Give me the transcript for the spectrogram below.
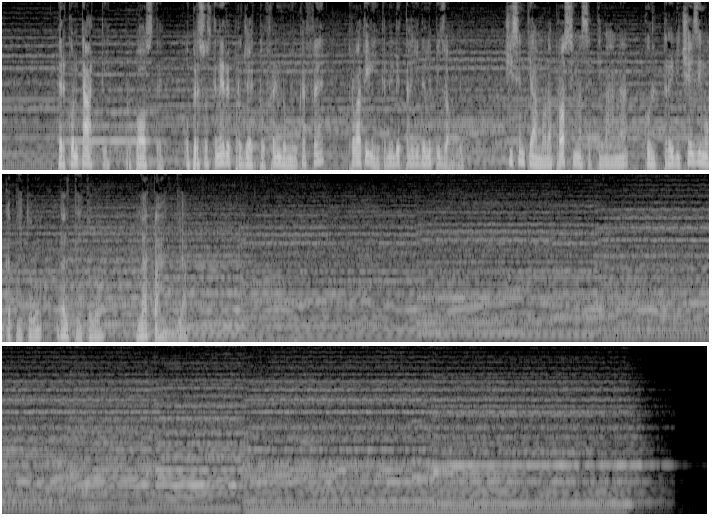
Per contatti, proposte o per sostenere il progetto offrendomi un caffè, trovate i link nei dettagli dell'episodio. Ci sentiamo la prossima settimana col tredicesimo capitolo dal titolo La taglia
